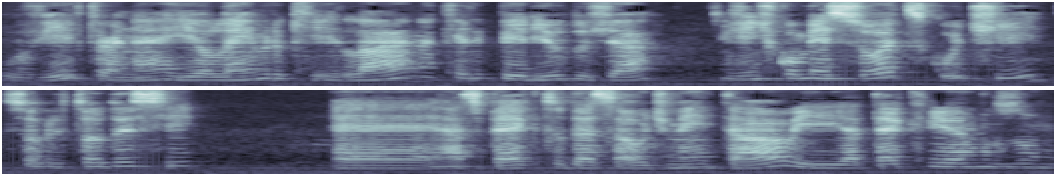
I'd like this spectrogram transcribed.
o Victor, né? E eu lembro que lá naquele período já a gente começou a discutir sobre todo esse é, aspecto da saúde mental e até criamos um,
